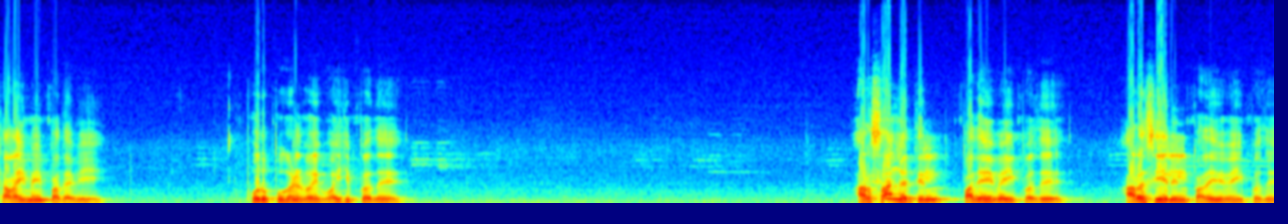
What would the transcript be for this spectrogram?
தலைமை பதவி பொறுப்புகள் வகி வகிப்பது அரசாங்கத்தில் பதவி வகிப்பது அரசியலில் பதவி வகிப்பது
